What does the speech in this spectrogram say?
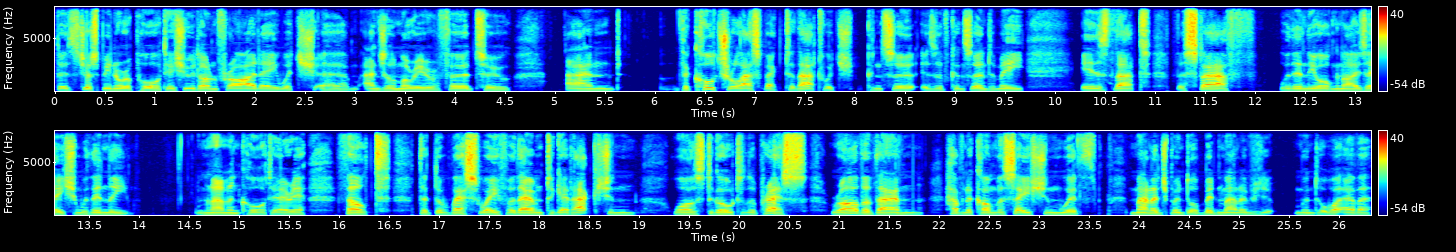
there's just been a report issued on Friday, which um, Angela Murray referred to, and the cultural aspect to that, which concern is of concern to me, is that the staff within the organisation, within the Manannan Court area, felt that the best way for them to get action was to go to the press rather than having a conversation with management or bid mid or whatever.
